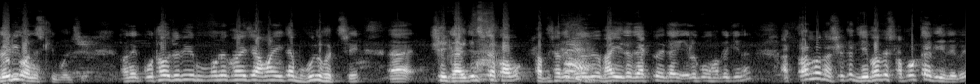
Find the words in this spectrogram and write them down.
ভেরি অনেস্টলি বলছি। মানে কোথাও যদি মনে হয় যে আমার এটা ভুল হচ্ছে সেই গাইডেন্সটা পাবো সাথে সাথে বলে দেবে ভাই এটা দেখতো এটা এরকম হবে কিনা? আর তারপর না সেটা যেভাবে সাপোর্টটা দিয়ে দেবে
